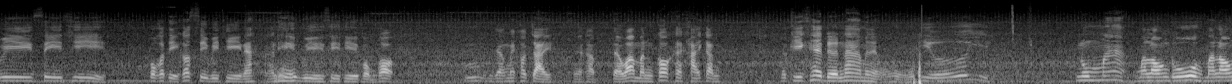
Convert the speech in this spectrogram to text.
VCT ปกติก็ CVT นะ อันนี้ VCT ผมก็ยังไม่เข้าใจนะครับ แต่ว่ามันก็คล้ายๆกัน เมื่อกี้แค่เดินหน้ามาเนี่ย โอ้โห พี่เอ้ย นุ่มมากมาลองดูมาลอง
